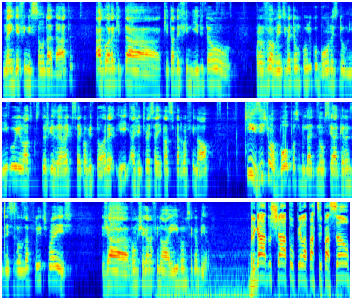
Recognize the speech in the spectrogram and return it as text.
na indefinição da data. Agora que está que tá definido, então provavelmente vai ter um público bom nesse domingo e o Náutico, se Deus quiser, vai sair com a vitória e a gente vai sair classificado para a final que existe uma boa possibilidade de não ser a grande decisão dos aflitos, mas já vamos chegar na final aí e vamos ser campeão. Obrigado, Chapo, pela participação.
